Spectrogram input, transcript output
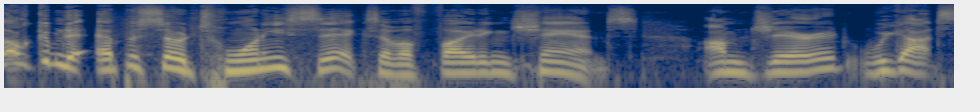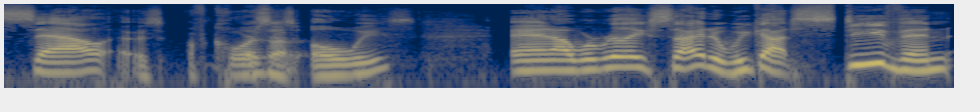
Welcome to episode 26 of A Fighting Chance. I'm Jared. We got Sal, as- of course, as always. And uh, we're really excited. We got Steven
